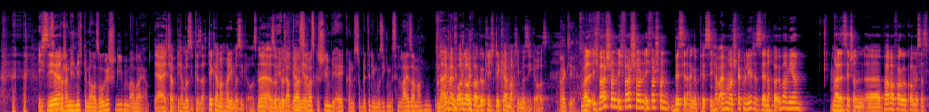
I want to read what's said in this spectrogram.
Ich sehe. Wahrscheinlich nicht genau so geschrieben, aber ja. Ja, ich glaube, ich habe Musik gesagt. Dicker, mach mal die Musik aus, ne? Also ich wirklich. Ich glaube, du hast sowas geschrieben wie, ey, könntest du bitte die Musik ein bisschen leiser machen? Nein, mein Wortlaut war wirklich, Dicker, mach die Musik aus. Okay. Weil ich war schon, ich war schon, ich war schon ein bisschen angepisst. Ich habe einfach mal spekuliert, das ist der Nachbar über mir weil das jetzt schon äh, ein paar Mal vorgekommen ist, dass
